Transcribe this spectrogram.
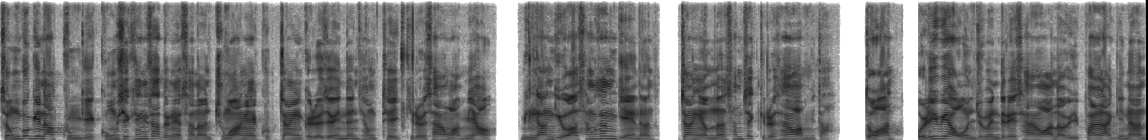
정부기나 군기, 공식 행사 등에서는 중앙에 국장이 그려져 있는 형태의 기를 사용하며 민간기와 상승기에는 국장이 없는 삼색기를 사용합니다. 또한 볼리비아 원주민들이 사용하는 위팔라기는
